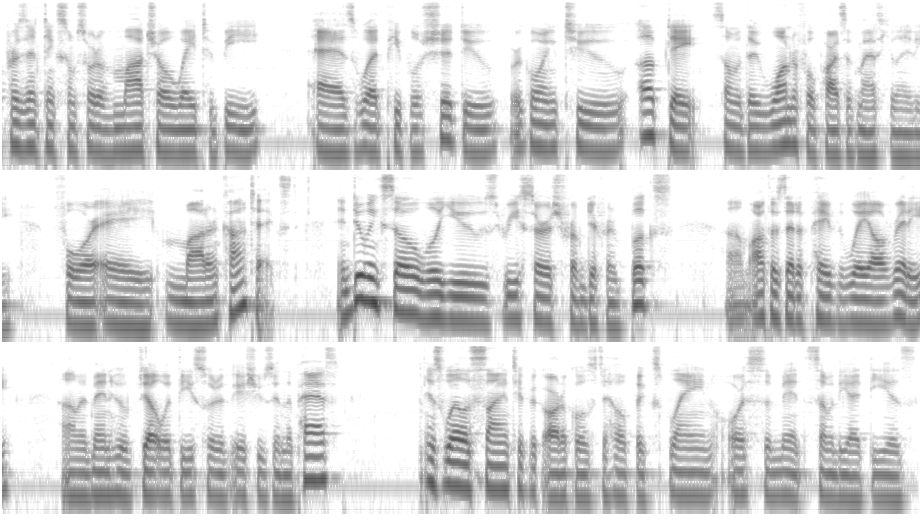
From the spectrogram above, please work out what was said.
presenting some sort of macho way to be as what people should do, we're going to update some of the wonderful parts of masculinity for a modern context. In doing so, we'll use research from different books, um, authors that have paved the way already, um, and men who have dealt with these sort of issues in the past as well as scientific articles to help explain or submit some of the ideas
